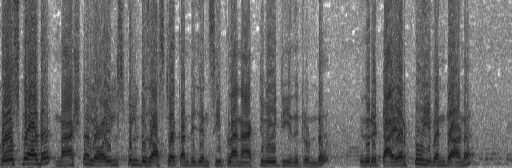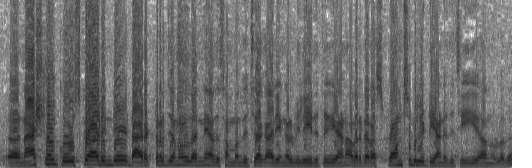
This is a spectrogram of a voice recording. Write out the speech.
Coast guard national oil spill disaster contingency plan activate ചെയ്തിട്ടുണ്ട്. ഇതൊരു ടയർ ടു ഇവന്റ് ആണ്. നാഷണൽ കോസ്റ്റ് ഗാർഡിന്റെ ഡയറക്ടർ ജനറൽ തന്നെ അത് സംബന്ധിച്ച കാര്യങ്ങൾ വിലയിരുത്തുകയാണ്. അവരുടെ റെസ്പോൺസിബിലിറ്റിയാണ് ഇത് ചെയ്യുക എന്നുള്ളത്.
